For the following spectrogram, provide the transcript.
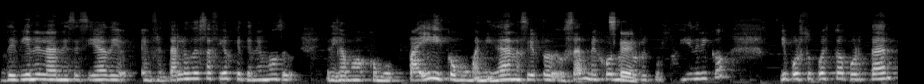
viene la necesidad de enfrentar los desafíos que tenemos, digamos, como país, como humanidad, ¿no es cierto?, de usar mejor nuestros recursos hídricos y, por supuesto, aportar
